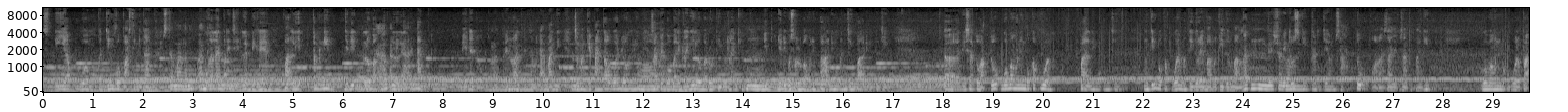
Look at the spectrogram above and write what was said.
setiap gue mau kencing gue pasti minta anterin. Setiap malam. bukan anterin sih lebih kayak pak lihat temenin. Jadi lo bangun anterin lu anterin beda dong kalau anterin lo anterin sampai kamar mandi. Cuman kayak pantau gue doang nih. Oh, sampai gue balik lagi lo baru tidur lagi. Hmm. gitu. Jadi gue selalu bangunin pak Aldi mau kencing pak Aldi mau kencing di satu waktu gue bangunin bokap gue mau kencing mungkin bokap gue emang tidurnya baru tidur banget. Hmm, itu bangun. sekitar jam satu kalau salah jam satu pagi. Gue bangunin bokap gue pak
